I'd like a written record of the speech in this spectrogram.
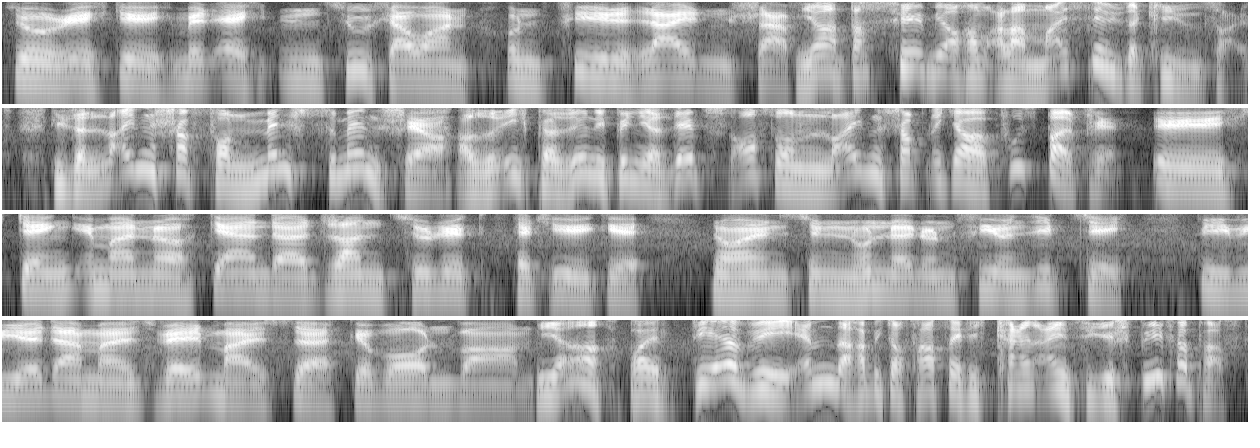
So richtig mit echten Zuschauern und viel Leidenschaft. Ja, das fehlt mir auch am allermeisten in dieser Krisenzeit. Diese Leidenschaft von Mensch zu Mensch. Ja. Also ich persönlich bin ja selbst auch so ein leidenschaftlicher Fußballfan. Ich denk immer noch gern daran zurück, Herr Thielke. 1974, wie wir damals Weltmeister geworden waren. Ja, bei der WM, da habe ich doch tatsächlich kein einziges Spiel verpasst.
